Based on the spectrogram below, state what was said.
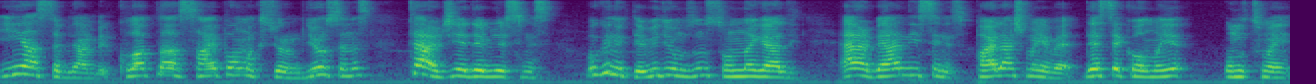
iyi yansıtabilen bir kulaklığa sahip olmak istiyorum diyorsanız tercih edebilirsiniz. Bugünlük de videomuzun sonuna geldik. Eğer beğendiyseniz paylaşmayı ve destek olmayı unutmayın.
